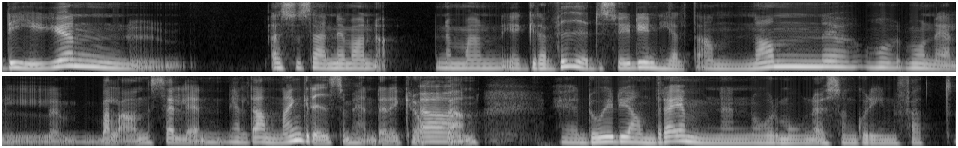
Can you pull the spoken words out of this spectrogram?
det är ju en... Alltså så här, när, man, när man är gravid så är det ju en helt annan hormonell balans eller en helt annan grej som händer i kroppen. Eh, då är det ju andra ämnen och hormoner som går in för att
